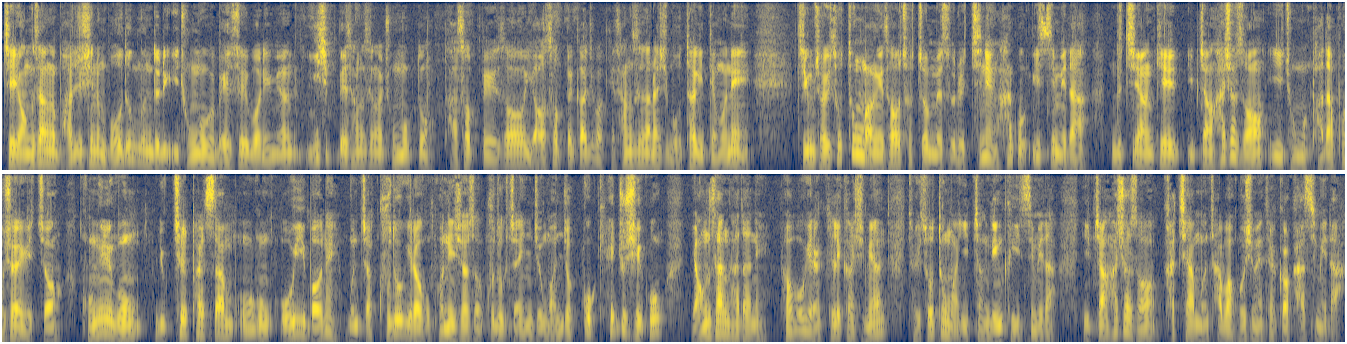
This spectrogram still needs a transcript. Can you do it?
제 영상을 봐주시는 모든 분들이 이 종목을 매수해버리면 20배 상승할 종목도 5배에서 6배까지밖에 상승을 하지 못하기 때문에 지금 저희 소통망에서 저점 매수를 진행하고 있습니다. 늦지 않게 입장하셔서 이 종목 받아보셔야겠죠. 010-6783-5052번에 문자 구독이라고 보내셔서 구독자 인증 먼저 꼭 해주시고 영상 하단에 더보기랑 클릭하시면 저희 소통망 입장 링크 있습니다. 입장하셔서 같이 한번 잡아보시면 될 것 같습니다.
